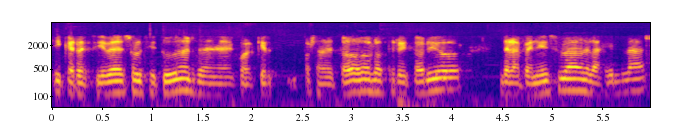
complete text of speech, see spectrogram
y que recibe solicitudes de cualquier, o sea, de todos los territorios de la península, de las islas,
